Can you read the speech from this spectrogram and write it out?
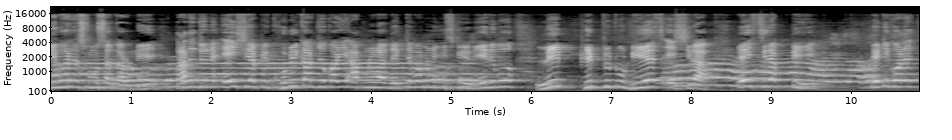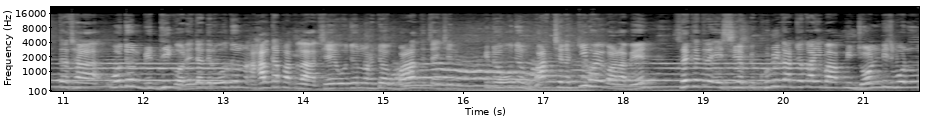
লিভারের সমস্যার কারণে, তাদের জন্য এই সিরাপটি খুবই কার্যকরী। আপনারা দেখতে পাবেন স্ক্রিনে দিয়ে দেবো লিপ ফিফটি টু ডিএস এই সিরাপ। এই সিরাপটি এটি করে তাছাড়া ওজন বৃদ্ধি করে, যাদের ওজন হালকা পাতলা আছে, ওজন হয়তো বাড়াতে চাইছেন, কিন্তু ওজন বাড়ছে না, কীভাবে বাড়াবেন? সেক্ষেত্রে এই সিরাপটি খুবই কার্যকারী, বা আপনি জন্ডিস বলুন,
